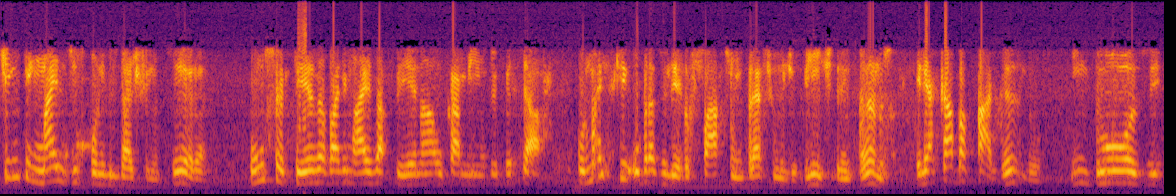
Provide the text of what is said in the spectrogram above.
Quem tem mais disponibilidade financeira, com certeza vale mais a pena o caminho do IPCA por mais que o brasileiro faça um empréstimo de 20, 30 anos, ele acaba pagando em 12,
